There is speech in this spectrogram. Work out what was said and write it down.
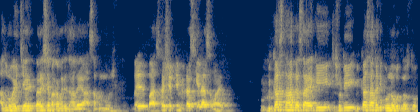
अजून व्हायचे आहेत बऱ्याचशा भागामध्ये झालंय असं आपण म्हणू शकतो. म्हणजे भास्कर शेट्टी विकास केला असं म्हणायचं. विकास तर हा कसा आहे की शेवटी विकास हा कधी पूर्ण होत नसतो.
